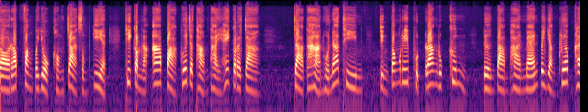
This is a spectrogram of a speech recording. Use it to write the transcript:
รอรับฟังประโยคของจ่าสมเกียรติที่กำลังอ้าปากเพื่อจะถามไถ่ให้กระจ่างจ่าทหารหัวหน้าทีมจึงต้องรีบผุดร่างลุกขึ้น เดินตามพรานแม้นไปอย่างเคลือบแคล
